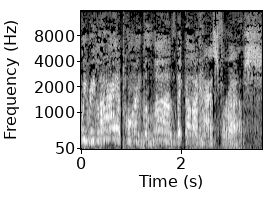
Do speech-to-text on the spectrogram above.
We rely upon the love that God has for us.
